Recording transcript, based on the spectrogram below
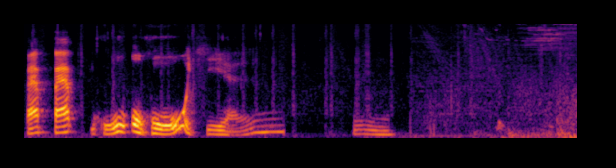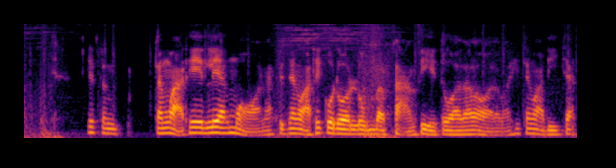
แป๊บแป๊บโอ้โหโอ้โหเฮียอืมที่จัง จังหวะที่เรียกหมอนะเป็นจังหวะที่กูโดนลุมแบบสามสี่ตัวตลอดเลยวะที่จังหวะดีจัด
